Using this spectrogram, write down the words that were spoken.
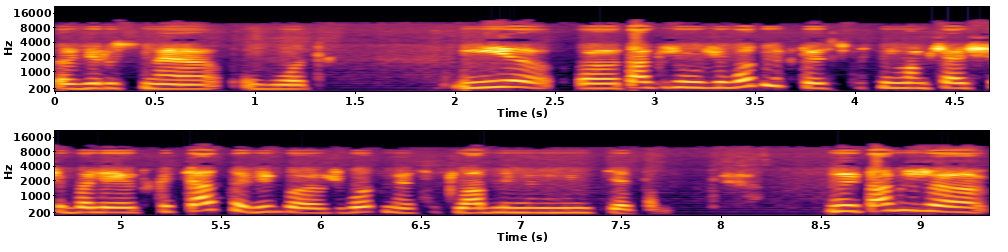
э, вирусные, вот. И э, также у животных, то есть в основном чаще болеют котята, либо животные с ослабленным иммунитетом. Ну и также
